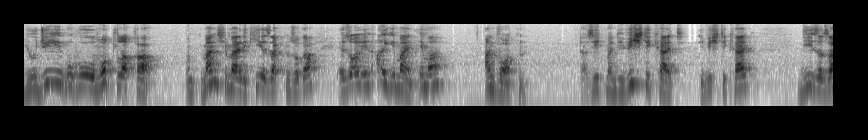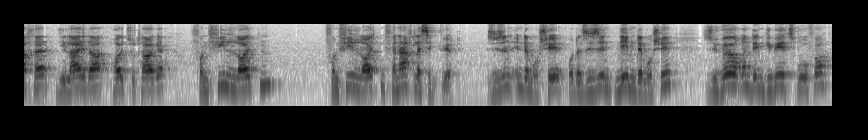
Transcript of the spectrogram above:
يجيبه مطلقا und manche Malikier sagten sogar, er soll ihn allgemein immer antworten. Da sieht man die Wichtigkeit, die Wichtigkeit dieser Sache, die leider heutzutage von vielen Leuten, von vielen Leuten vernachlässigt wird. Sie sind in der Moschee oder sie sind neben der Moschee, sie hören den Gebetsrufer,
